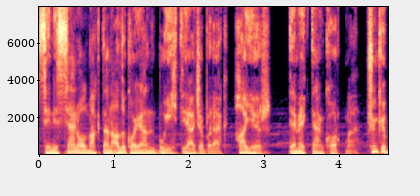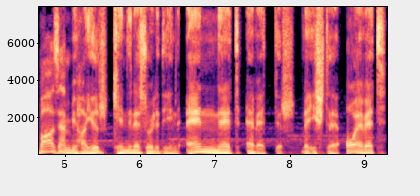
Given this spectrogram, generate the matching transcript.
seni sen olmaktan alıkoyan bu ihtiyacı bırak. Hayır demekten korkma. Çünkü bazen bir hayır kendine söylediğin en net evettir. Ve işte o evet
